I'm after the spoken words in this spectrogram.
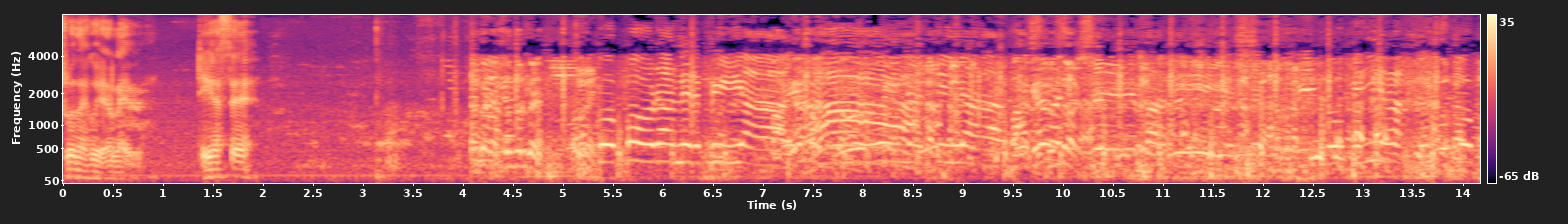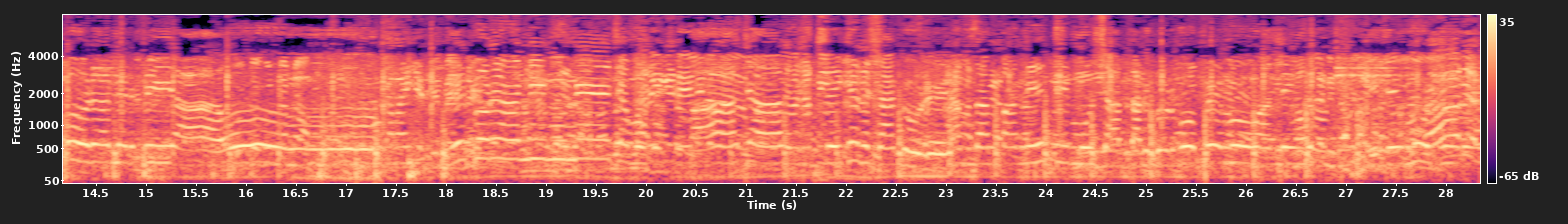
সোজা করে লাইব, ঠিক আছে? পরাণের পিয়া পরাণের পিয়া ও মুনে যেমন বাজার সেখানে সাগরে আমরা পানি দিমু সাঁতার করব প্রেম পরাণের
